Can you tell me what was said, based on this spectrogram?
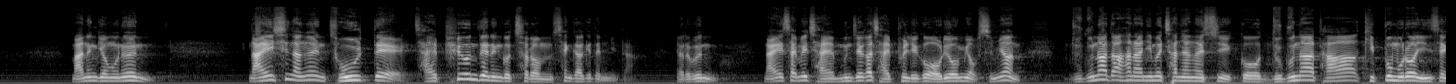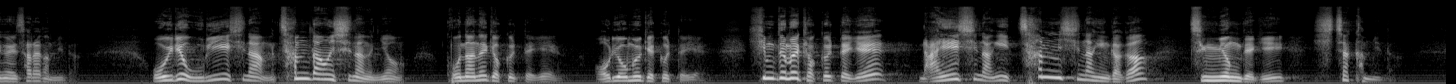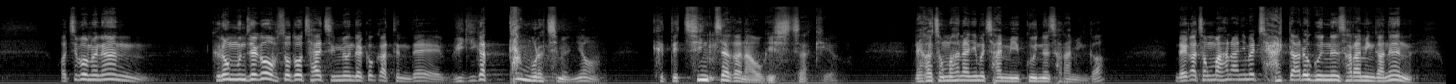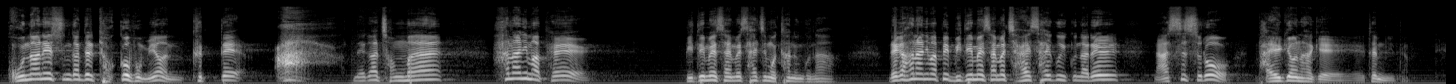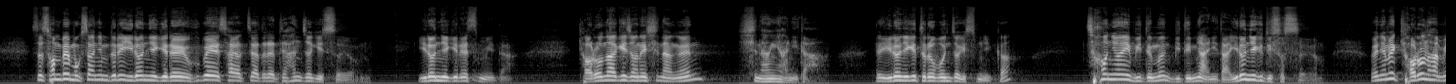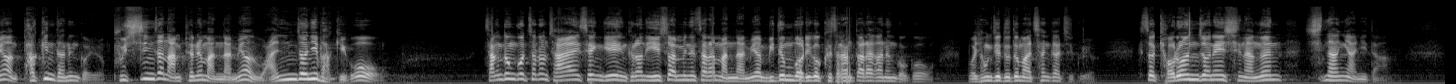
많은 경우는 나의 신앙은 좋을 때 잘 표현되는 것처럼 생각이 됩니다. 여러분, 나의 삶이 잘, 문제가 잘 풀리고 어려움이 없으면 누구나 다 하나님을 찬양할 수 있고 누구나 다 기쁨으로 인생을 살아갑니다. 오히려 우리의 신앙, 참다운 신앙은요, 고난을 겪을 때에, 어려움을 겪을 때에, 힘듦을 겪을 때에 나의 신앙이 참 신앙인가가 증명되기 시작합니다. 어찌 보면은 그런 문제가 없어도 잘 증명될 것 같은데 위기가 딱 몰아치면요. 그때 진짜가 나오기 시작해요. 내가 정말 하나님을 잘 믿고 있는 사람인가? 내가 정말 하나님을 잘 따르고 있는 사람인가는 고난의 순간들 겪어보면 그때 아, 내가 정말 하나님 앞에 믿음의 삶을 살지 못하는구나. 내가 하나님 앞에 믿음의 삶을 잘 살고 있구나를 나 스스로 발견하게 됩니다. 그래서 선배 목사님들이 이런 얘기를 후배 사역자들한테 한 적이 있어요. 이런 얘기를 했습니다. 결혼하기 전에 신앙은 신앙이 아니다. 이런 얘기 들어본 적 있습니까? 처녀의 믿음은 믿음이 아니다. 이런 얘기도 있었어요. 왜냐하면 결혼하면 바뀐다는 거예요. 불신자 남편을 만나면 완전히 바뀌고 장동건처럼 잘생긴 그런 예수 안 믿는 사람 만나면 믿음 버리고 그 사람 따라가는 거고 뭐 형제들도 마찬가지고요. 그래서 결혼 전의 신앙은 신앙이 아니다.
